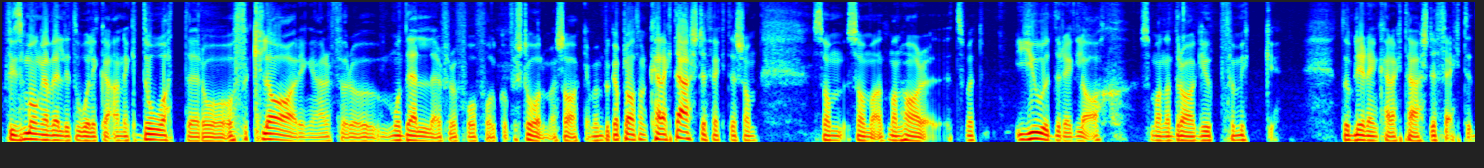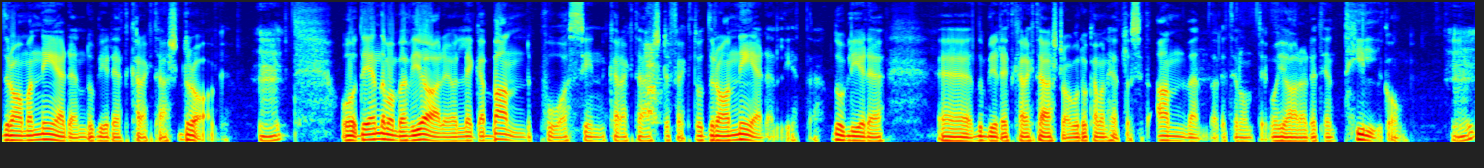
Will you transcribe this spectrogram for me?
Det finns många väldigt olika anekdoter och, och förklaringar för och modeller för att få folk att förstå de här sakerna. Man brukar prata om karaktärsdefekter som, som, som att man har ett, som ett ljudreglage som man har dragit upp för mycket. Då blir det en karaktärsdefekt. Drar man ner den, då blir det ett karaktärsdrag. Mm. Och Det enda man behöver göra är att lägga band på sin karaktärsdefekt och dra ner den lite. Då blir det, eh, då blir det ett karaktärsdrag och då kan man helt plötsligt använda det till någonting och göra det till en tillgång. Mm.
